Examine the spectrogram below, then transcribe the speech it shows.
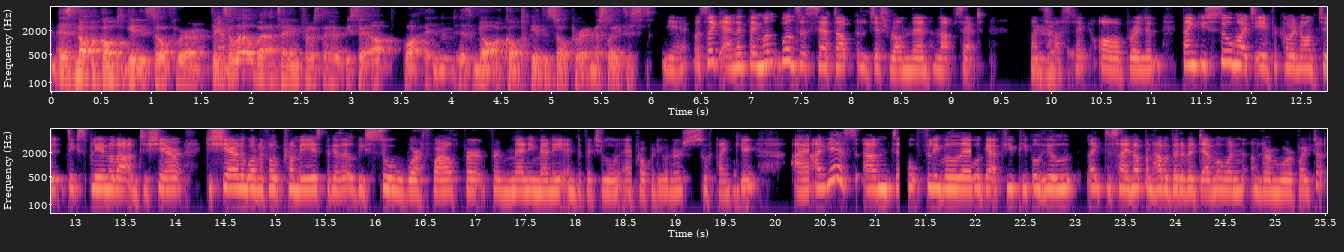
mm. it's not a complicated software. It takes no. a little bit of time for us to help you set up, but it mm-hmm. is not a complicated software in the slightest. Yeah, it's like anything. Once it's set up, it'll just run then, and that's it. Fantastic. Oh, brilliant. Thank you so much, Ian, for coming on to, to explain all that and to share to share the wonderful Pramaze because it'll be so worthwhile for, for many, many individual uh, property owners. So thank you. Uh, and yes, and hopefully we'll uh, we'll get a few people who'll like to sign up and have a bit of a demo and, and learn more about it.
